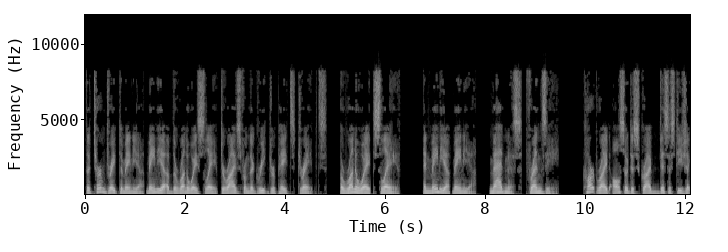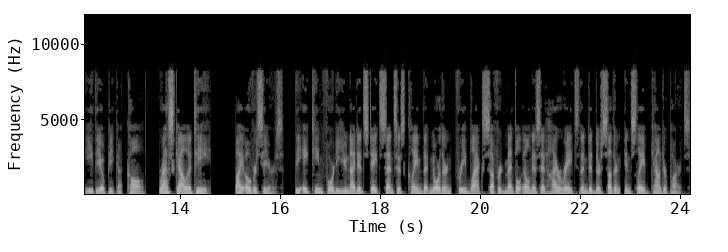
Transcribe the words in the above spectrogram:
The term drapetomania mania of the runaway slave derives from the Greek drapates drapes, a runaway slave, and mania, mania madness, frenzy. Cartwright also described dysesthesia ethiopica, called rascality, by overseers. The 1840 United States Census claimed that Northern, free blacks suffered mental illness at higher rates than did their Southern, enslaved counterparts.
